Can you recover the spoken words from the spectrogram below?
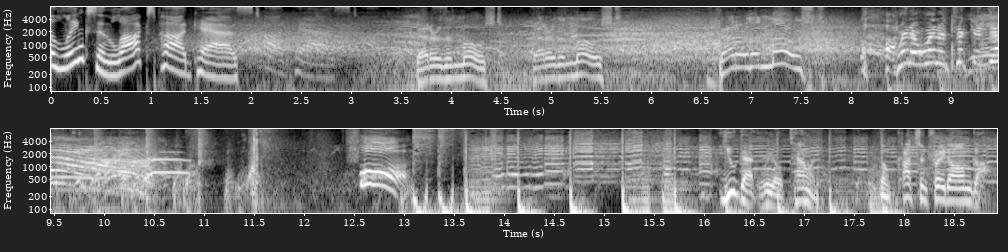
the Links and Locks podcast. Podcast. Better than most. Better than most. Better than most. winner, winner, chicken dinner! Four! You got real talent. Don't concentrate on golf.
